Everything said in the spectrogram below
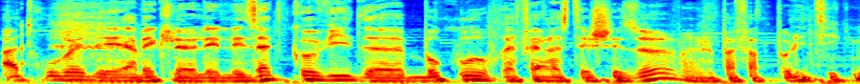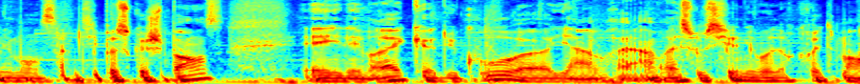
à trouver des avec le- les, les aides Covid. Beaucoup préfèrent rester chez eux. Enfin, je vais pas faire de politique, mais bon, c'est un petit peu ce que je pense. Et il est vrai que du coup, il y a un vrai, un vrai souci au niveau du recrutement.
